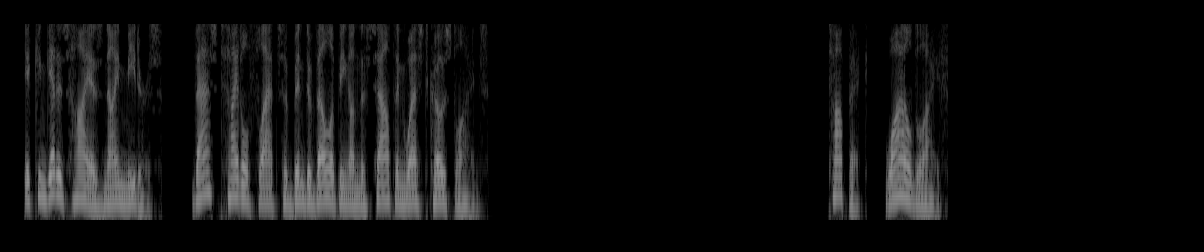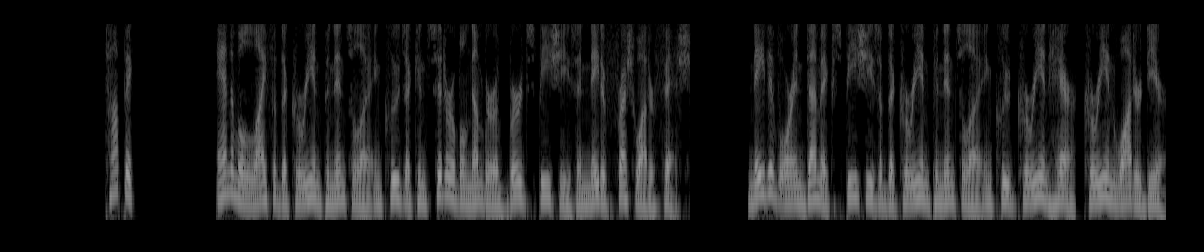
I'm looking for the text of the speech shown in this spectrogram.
It can get as high as 9 meters. Vast tidal flats have been developing on the south and west coastlines. Wildlife Animal life of the Korean peninsula includes a considerable number of bird species and native freshwater fish. Native or endemic species of the Korean peninsula include Korean hare, Korean water deer,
